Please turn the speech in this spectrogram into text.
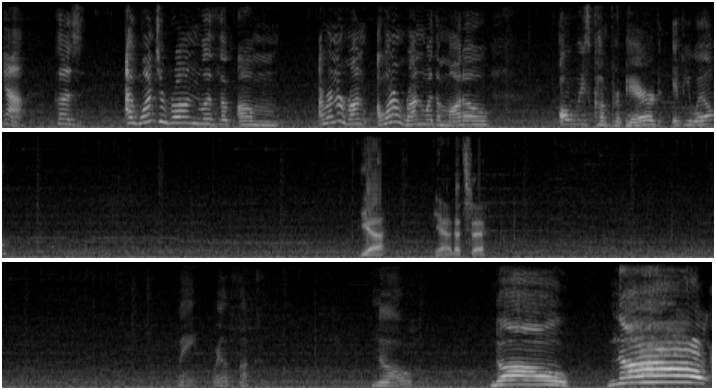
Yeah, cause I want to run with the um, I want to run. I want to run with the motto, "Always come prepared," if you will. Yeah. Yeah, that's fair. Wait, where the fuck? No. No! No!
